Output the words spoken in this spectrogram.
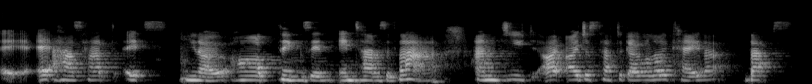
it has had its you know hard things in in terms of that. And you I, I just have to go well okay that that's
